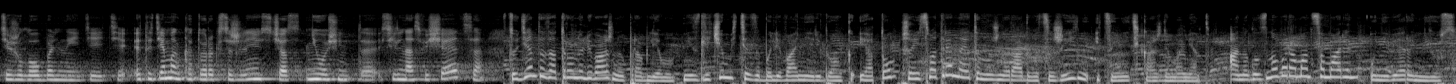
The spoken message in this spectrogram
Тяжело больные дети. Это тема, которая, к сожалению, сейчас не очень-то сильно освещается. Студенты затронули важную проблему – неизлечимости заболевания ребенка и о том, что, несмотря на это, нужно радоваться жизни и ценить каждый момент. Анна Глазнова, Роман Самарин, Univer News.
